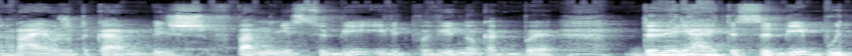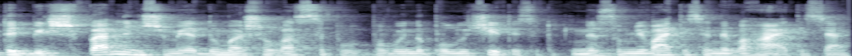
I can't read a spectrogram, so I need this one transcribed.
грає вже така більш впевненість собі, і відповідно, якби довіряйте собі, будьте більш впевненішими. Я думаю, що у вас це пов- повинно получитися. Тобто не сумнівайтеся, не вагайтеся.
